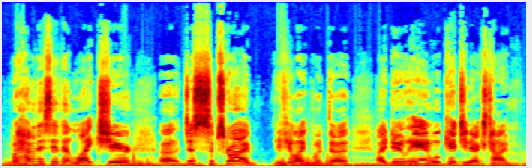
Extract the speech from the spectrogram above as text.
well, how do they say that? Like, share, uh, just subscribe if you like what uh, I do, and we'll catch you next time.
